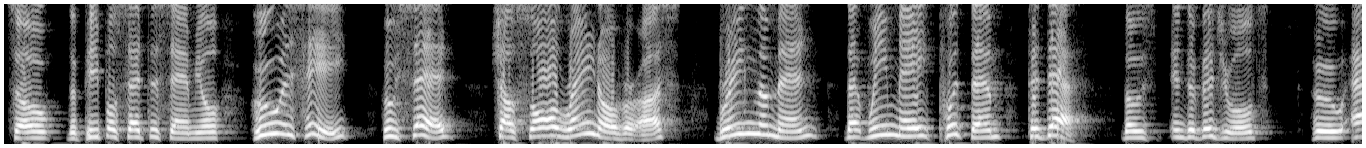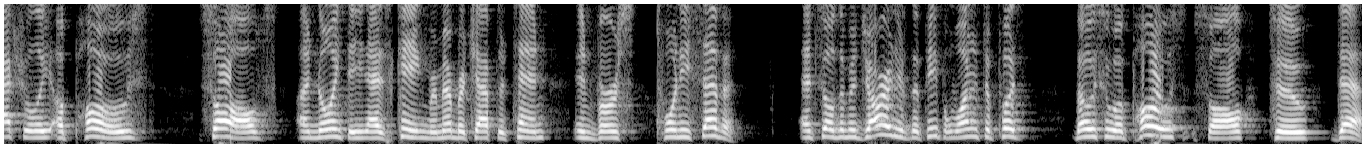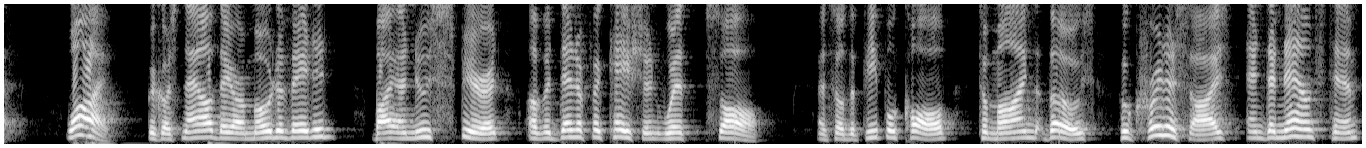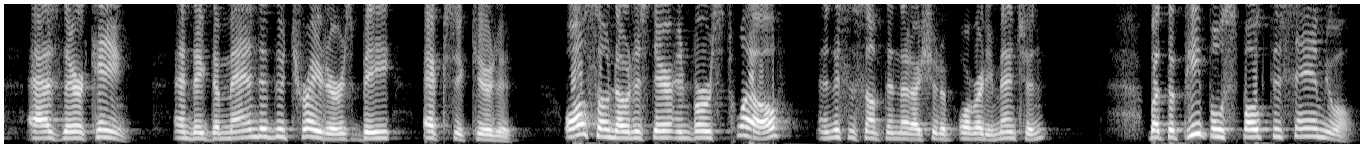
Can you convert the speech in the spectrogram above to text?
So the people said to Samuel, Who is he who said, Shall Saul reign over us? Bring the men that we may put them to death those individuals who actually opposed Saul's anointing as king. Remember chapter 10 in verse 27. And so the majority of the people wanted to put those who opposed Saul to death. Why? Because now they are motivated by a new spirit of identification with Saul. And so the people called to mind those who criticized and denounced him as their king, and they demanded the traitors be executed. Also, notice there in verse 12, and this is something that I should have already mentioned, but the people spoke to Samuel.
